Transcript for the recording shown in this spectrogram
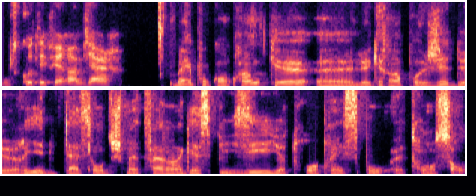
du côté ferroviaire? Bien, il faut comprendre que le grand projet de réhabilitation du chemin de fer en Gaspésie, il y a trois principaux tronçons.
